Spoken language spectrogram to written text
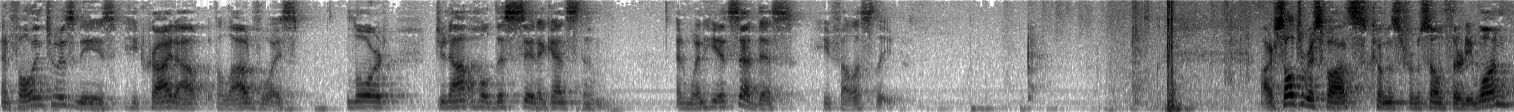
And falling to his knees, he cried out with a loud voice, Lord, do not hold this sin against them. And when he had said this, he fell asleep. Our Psalter response comes from Psalm 31,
